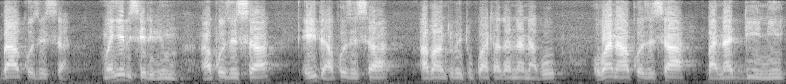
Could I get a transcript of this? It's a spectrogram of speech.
bakozesa manye ebiseera ebimu akozesa eida akozesa abantu betukwatagana nabo oba nakozesa banaddiini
